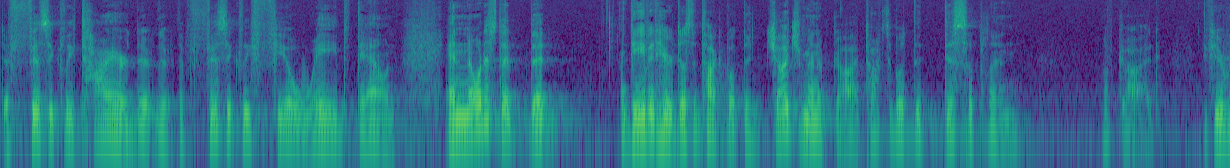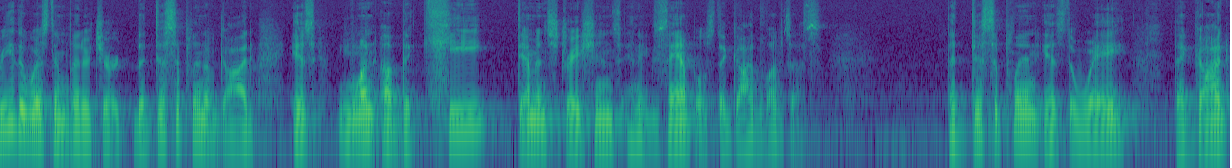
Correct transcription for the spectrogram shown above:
they're physically tired, they're, they physically feel weighed down. And notice that, that David here doesn't talk about the judgment of God, talks about the discipline of God. If you read the wisdom literature, the discipline of God is one of the key demonstrations and examples that God loves us. The discipline is the way that God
